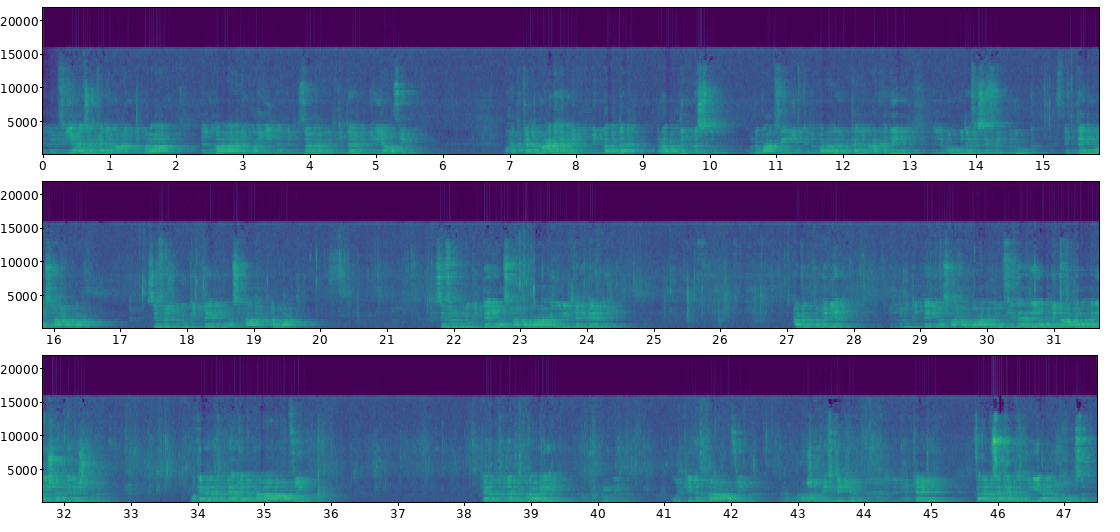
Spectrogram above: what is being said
أتكلم فيه عايز أتكلم عن امرأة المرأة الوحيدة اللي ذكر الكتاب إن هي عظيمة. وهتكلم عنها من من مبدأ رد المسلوب. كلكم عارفين يمكن المرأة اللي أنا بتكلم عنها دي اللي موجودة في سفر الملوك الثاني وأصحاح أربعة. سفر الملوك الثاني وأصحاح أربعة. سفر الملوك الثاني وأصحاح أربعة بيقول الكلمات دي. عدد ثمانيه الملوك الثاني وأصحاح أربعة بيقول في ذات يوم عبر اليشع إلى شونم وكانت هناك امرأة عظيمة. كانت هناك امرأة إيه؟ قول كده امرأة عظيمة. عشان نفتكر الحكاية. فأمسكته ليأكل خبزا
